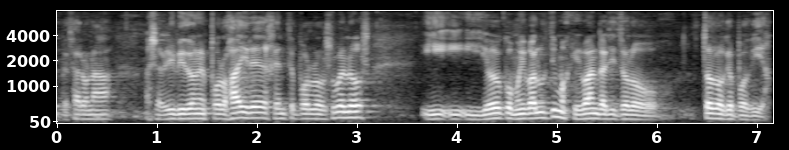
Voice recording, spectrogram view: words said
Empezaron a, a salir bidones por los aires, gente por los suelos, y, yo como iba al último es que iba allí todo lo, todo lo que podía.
